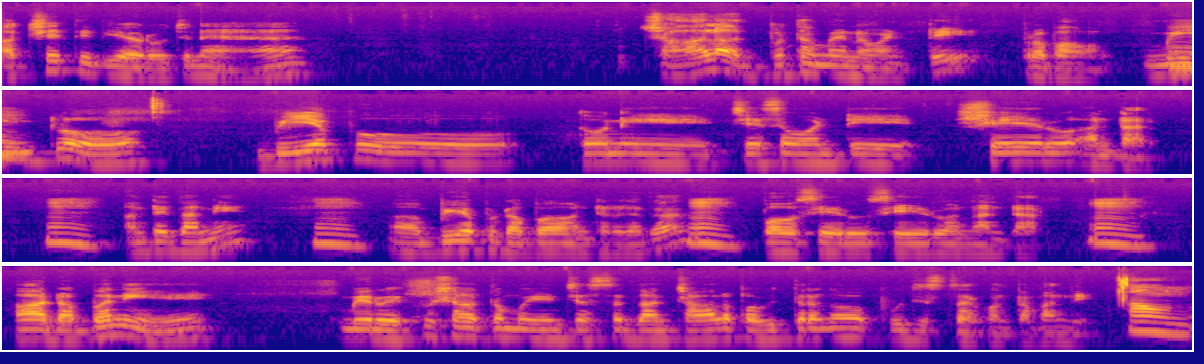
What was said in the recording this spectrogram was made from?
అక్షయ తిథియ రోజున చాలా అద్భుతమైనటువంటి ప్రభావం. మీ. ఇంట్లో బియ్యపు తోని చేసేవంటి షేరు అంటారు. అంటే దాన్ని బియ్యపు డబ్బా అంటారు కదా పౌసేరు సేరు అని అంటారు. ఆ డబ్బాని మీరు ఎక్కువ శాతం ఏం చేస్తారు? దాన్ని చాలా పవిత్రంగా పూజిస్తారు కొంతమంది. అవును.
